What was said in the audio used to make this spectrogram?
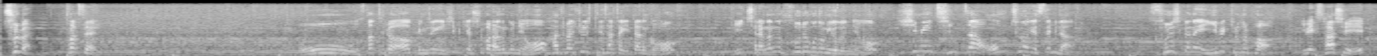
출발! 프락셀! 오 스타트가 굉장히 힘있게 출발하는군요. 하지만 휠스핀이 살짝 있다는 거이 차량은 후륜구동이거든요. 힘이 진짜 엄청나게 셉니다. 순식간에 200km 돌파. 240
